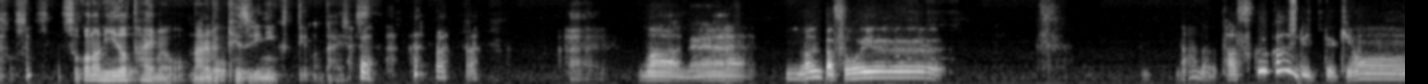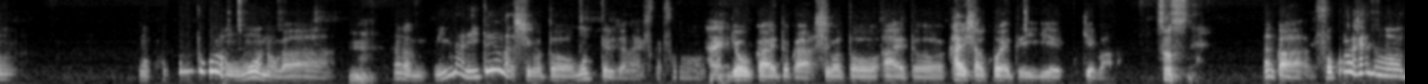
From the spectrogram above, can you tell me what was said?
そうそうそう、そこのリードタイムをなるべく削りに行くっていうのが大事です。まあね、なんかそういう、なんだろう、タスク管理って基本、もうここのところ思うのが、うん。なんかみんな似たような仕事を持ってるじゃないですか、そのはい業界とか仕事を、あえっと、会社を超えていけば。そうですね。なんかそこら辺の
